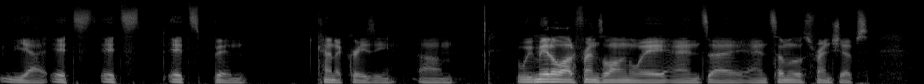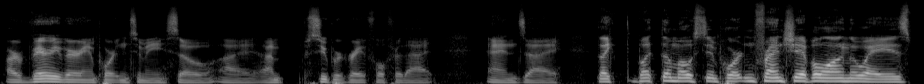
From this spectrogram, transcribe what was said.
yeah, it's it's it's been kind of crazy. Um we've made a lot of friends along the way and uh and some of those friendships are very very important to me. So I I'm super grateful for that. And uh like but the most important friendship along the way is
